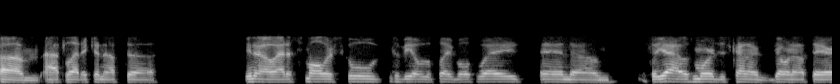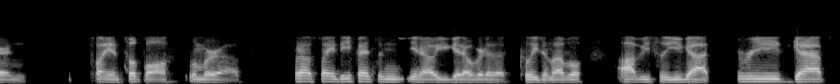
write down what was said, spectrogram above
um, athletic enough to, you know, at a smaller school to be able to play both ways, and um, so yeah, it was more just kind of going out there and playing football when we're uh, when I was playing defense, and you know, you get over to the collegiate level. Obviously, you got reads, gaps,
